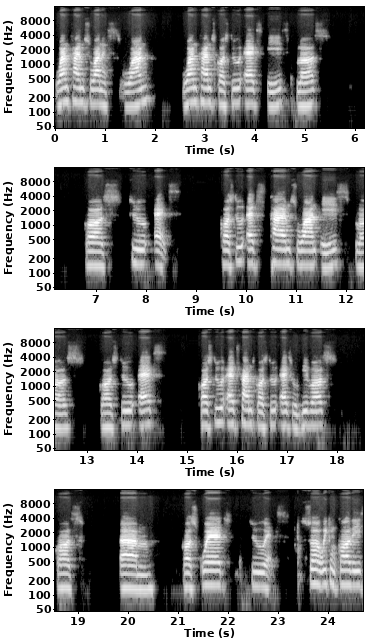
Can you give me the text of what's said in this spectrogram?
1 times 1 is 1. 1 times cos 2x is plus cos 2x. Cos 2x times 1 is plus cos 2x. Cos 2x times cos 2x will give us cos, um, cos squared 2x. So we can call this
